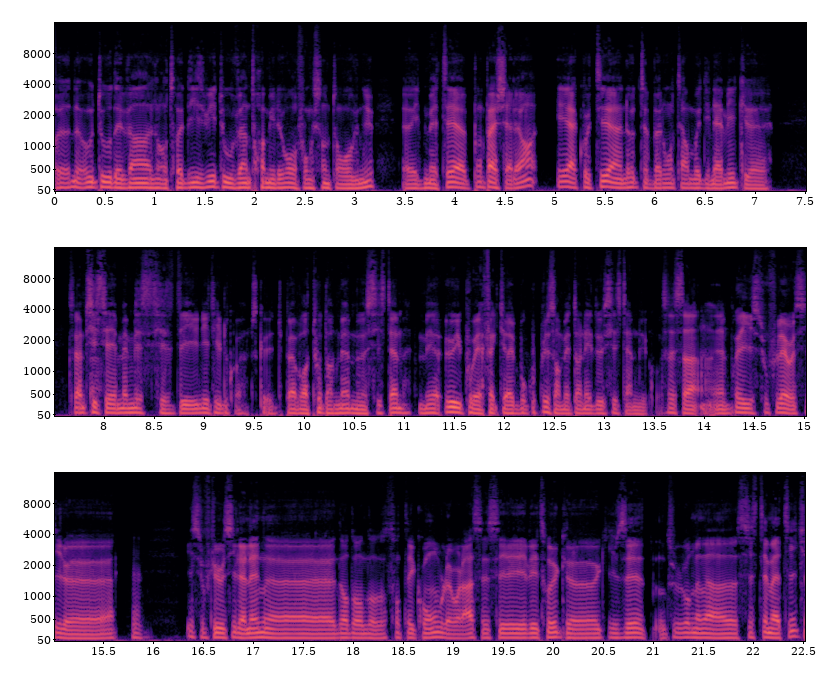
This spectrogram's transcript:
autour des 20, entre 18 ou 23 000 euros en fonction de ton revenu. Euh, ils te mettaient pompe à chaleur et à côté un autre ballon thermodynamique. même si c'est même si c'était inutile quoi parce que tu peux avoir tout dans le même système mais eux ils pouvaient facturer beaucoup plus en mettant les deux systèmes du coup c'est ça et après ils soufflaient aussi le hum il soufflait aussi la laine euh, dans, dans, dans, son combles. Voilà, c'est des trucs euh, qu'ils faisaient toujours de manière systématique.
